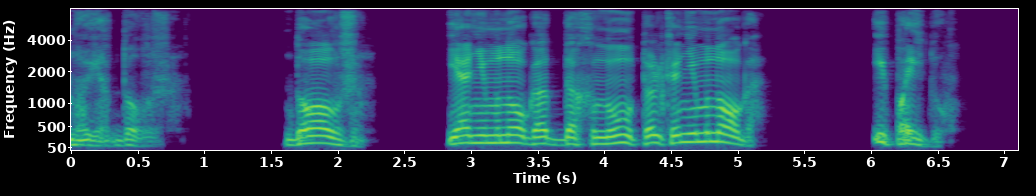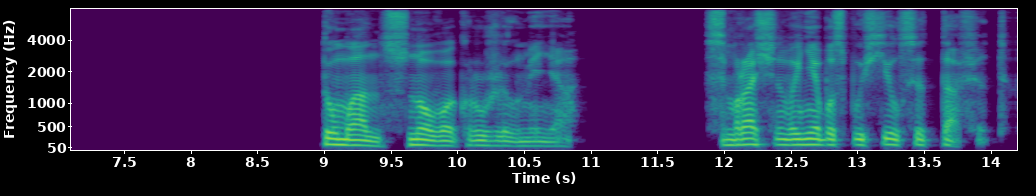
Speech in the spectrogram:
Но я должен. Должен. Я немного отдохну, только немного. И пойду. Туман снова окружил меня. С мрачного неба спустился Тафет.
